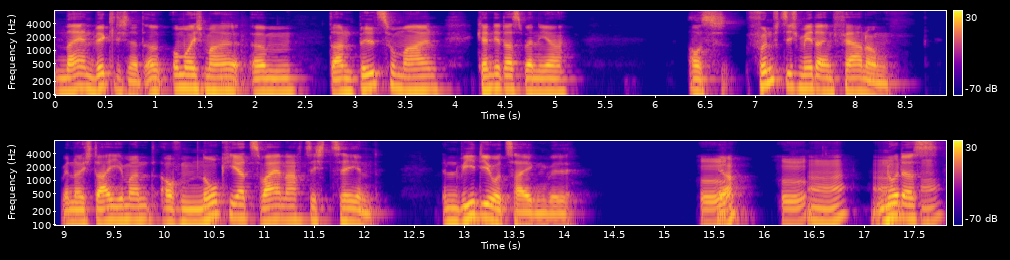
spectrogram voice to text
Nein, wirklich nicht. Um euch mal ähm, da ein Bild zu malen, kennt ihr das, wenn ihr aus 50 Meter Entfernung, wenn euch da jemand auf dem Nokia 8210 ein Video zeigen will, Hm? ja? Hm? Mhm, mhm, Nur, dass mhm.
